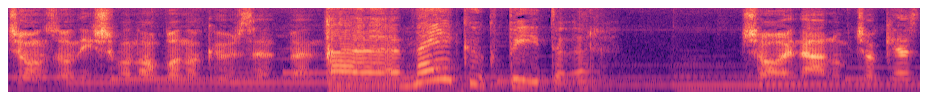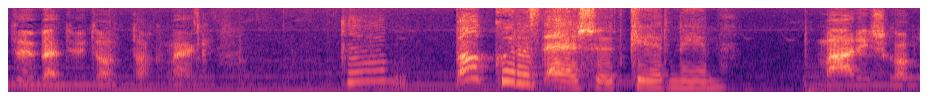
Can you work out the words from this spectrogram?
Johnson is van abban a körzetben. Ö, Melyikük Peter? Sajnálom, csak kezdőbetűt adtak meg. Ö, Akkor az elsőt kérném. Már is kap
